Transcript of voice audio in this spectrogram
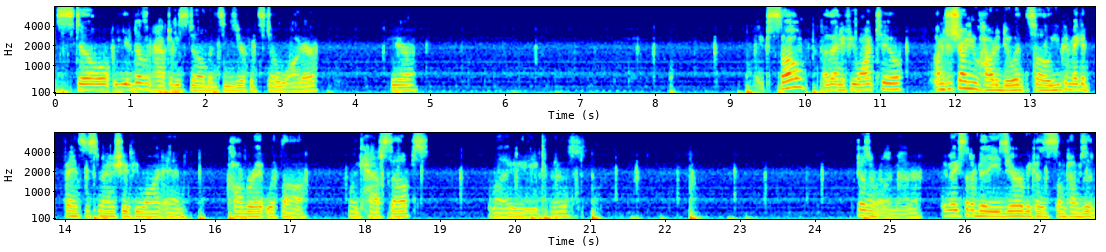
still, it doesn't have to be still, but it's easier if it's still water here. Like so. And then if you want to, I'm just showing you how to do it, so you can make it fancy smashy if you want and cover it with uh like half steps like this. Doesn't really matter. It makes it a bit easier because sometimes it,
